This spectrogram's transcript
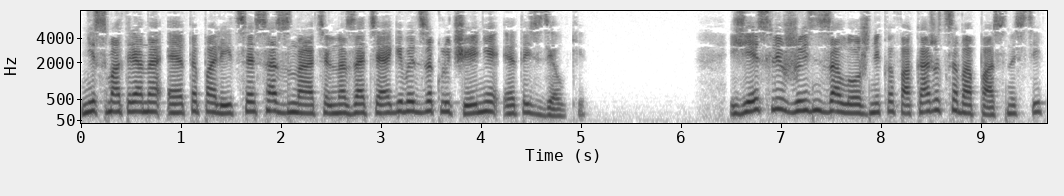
Несмотря на это, полиция сознательно затягивает заключение этой сделки. Если жизнь заложников окажется в опасности,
